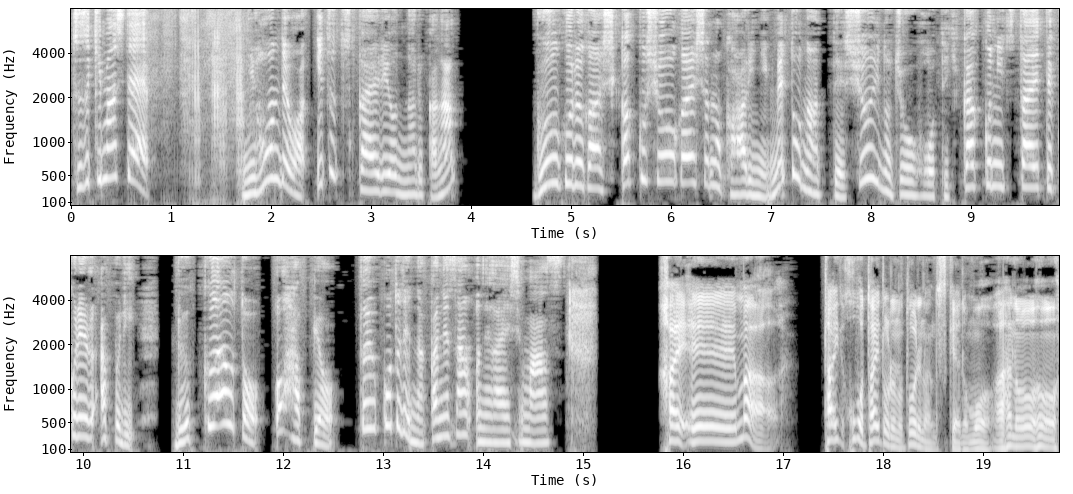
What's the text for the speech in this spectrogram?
続きまして、日本ではいつ使えるようになるかな？Google が視覚障害者の代わりに目となって周囲の情報を的確に伝えてくれるアプリ、Lookout を発表。ということで中根さんお願いします。はい、えー、まあ、ほぼタイトルの通りなんですけれども、あの、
